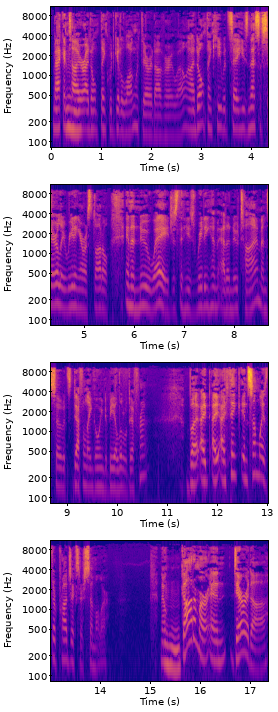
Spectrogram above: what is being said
Mm-hmm. MacIntyre, I don't think, would get along with Derrida very well, and I don't think he would say he's necessarily reading Aristotle in a new way, just that he's reading him at a new time, and so it's definitely going to be a little different. But I, I, I think in some ways their projects are similar. Now, mm-hmm. Gadamer and Derrida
